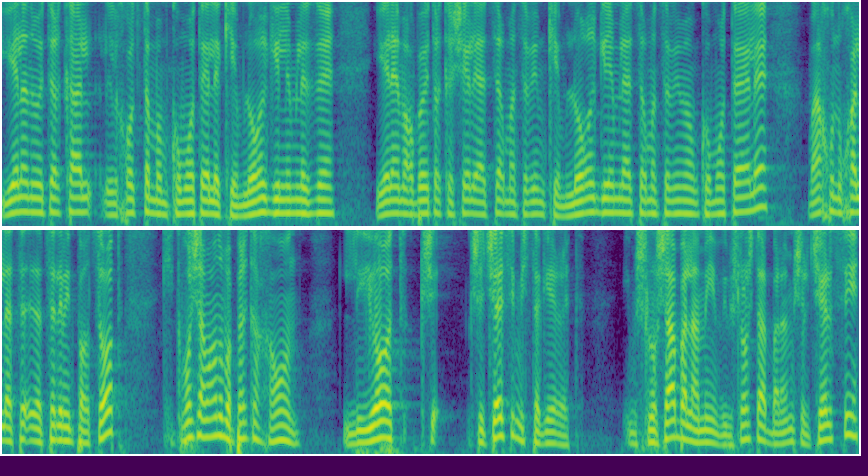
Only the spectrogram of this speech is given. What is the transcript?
יהיה לנו יותר קל ללחוץ אותם במקומות האלה, כי הם לא רגילים לזה. יהיה להם הרבה יותר קשה לייצר מצבים, כי הם לא רגילים לייצר מצבים במקומות האלה, ואנחנו נוכל לצ- לצאת למתפרצות. כי כמו שאמרנו בפרק האחרון, להיות, כש, כשצ'לסי מסתגרת, עם שלושה בלמים ועם שלושת הבלמים של צ'לסי,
